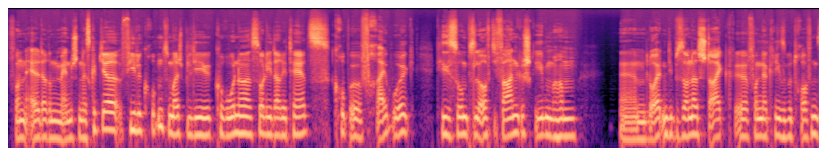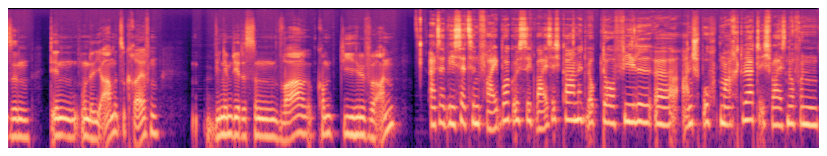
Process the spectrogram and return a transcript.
von älteren Menschen? Es gibt ja viele Gruppen, zum Beispiel die Corona-Solidaritätsgruppe Freiburg, die sich so ein bisschen auf die Fahnen geschrieben haben, ähm, Leuten, die besonders stark äh, von der Krise betroffen sind, denen unter die Arme zu greifen. Wie nehmt ihr das denn wahr? Kommt die Hilfe an? Also wie es jetzt in Freiburg aussieht, weiß ich gar nicht, ob da viel äh, Anspruch gemacht wird. Ich weiß nur von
